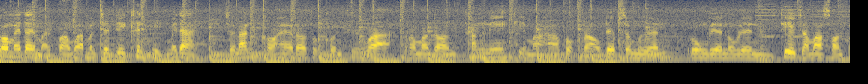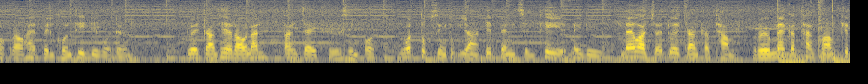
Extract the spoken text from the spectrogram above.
ก็ไม่ได้หมายความว่ามันจะดีขึ้นอีกไม่ได้ฉะนั้นขอให้เราทุกคนถือว่ารอมฎอนครั้งนี้ที่มาหาพวกเราเปรียบเสมือนโรงเรียนโรงเรียนหนึ่ง ที่จะมาสอนพวกเราให้เป็นคนที่ดีกว่าเดิม ด้วยการที่เรานั้นตั้งใจถือศีลอด งดทุกสิ่งทุกอย่างที่เป็นสิ่งที่ไม่ดีไม่ว่าจะด้วยการกระทำหรือแม้กระทั่งความคิด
